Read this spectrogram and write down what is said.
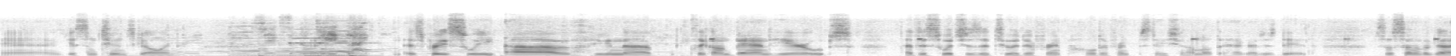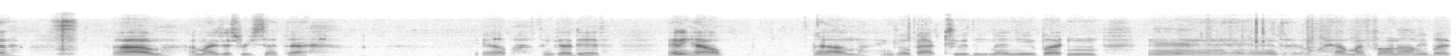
and get some tunes going. It's pretty sweet. Uh, you can uh, click on band here. Oops. That just switches it to a different, whole different station. I don't know what the heck I just did. So son of a gun. Um, I might just reset that. Yep, I think I did. Anyhow, um, and go back to the menu button and I don't have my phone on me but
